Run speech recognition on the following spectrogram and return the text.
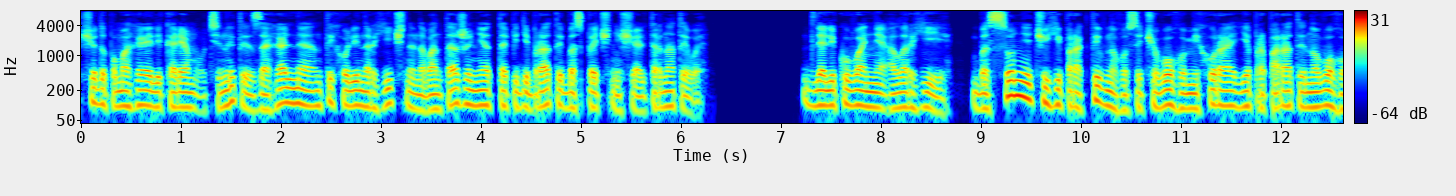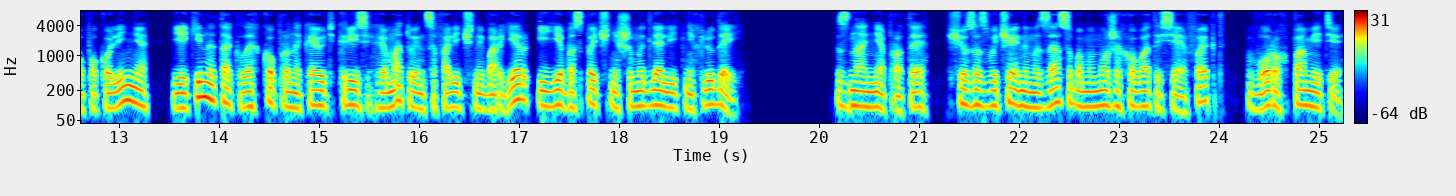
що допомагає лікарям оцінити загальне антихолінергічне навантаження та підібрати безпечніші альтернативи. Для лікування алергії, безсоння чи гіперактивного сечового міхура є препарати нового покоління, які не так легко проникають крізь гематоенцефалічний бар'єр і є безпечнішими для літніх людей. Знання про те, що за звичайними засобами може ховатися ефект, ворог пам'яті,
